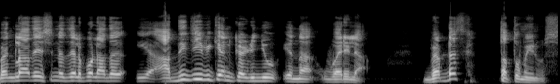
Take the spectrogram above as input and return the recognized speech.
ബംഗ്ലാദേശിന് ചിലപ്പോൾ അത് അതിജീവിക്കാൻ കഴിഞ്ഞു എന്ന് വരില്ല. Web desk Tatwamayi news.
